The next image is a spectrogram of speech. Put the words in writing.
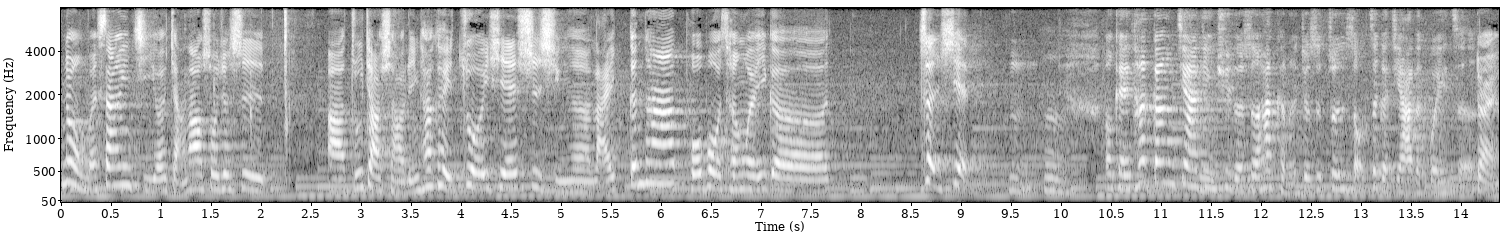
那我们上一集有讲到说，就是啊，主角小林她可以做一些事情呢，来跟她婆婆成为一个阵线。嗯嗯，OK，她刚嫁进去的时候，她可能就是遵守这个家的规则。对，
